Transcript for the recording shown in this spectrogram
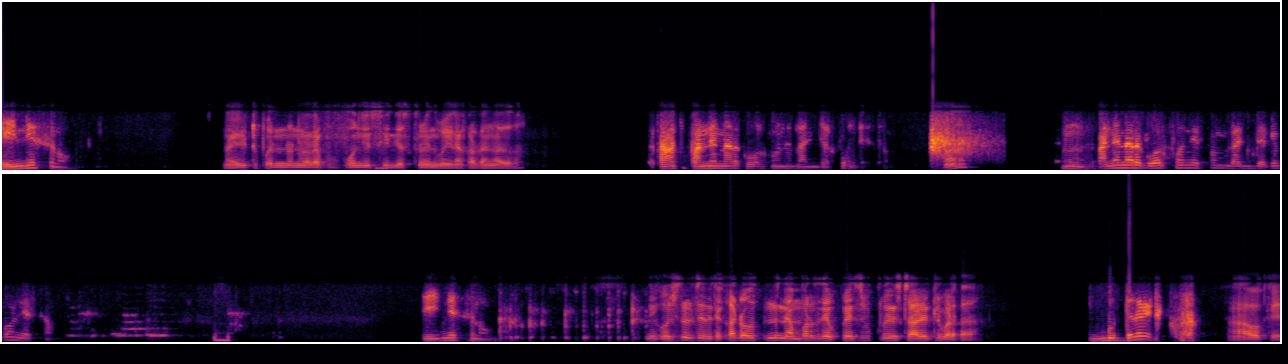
ఏం చేస్తున్నావు? నైట్ పన్నెండున్నర ఫోన్ చేసి ఏం చేస్తున్నావు పోయి నాకు అర్థం కాదు. రాత్రి పన్నెండున్నర లంచ్కి ఫోన్ చేస్తాం. ఆ? ఉమ్, పన్నెండున్నర కోరుకు ఫోన్ చేస్తాం లంచ్కి ఫోన్ చేస్తాం. ఏం చేస్తున్నావు? నీకు వచ్చి తెలిసేది రికార్డ్ అవుతుంది నెంబర్ రేపు ఫేస్బుక్ ఇన్స్టా ఇట్లు పెడతా. బుద్ధలో పెట్టుకో ఆ, ఓకే.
